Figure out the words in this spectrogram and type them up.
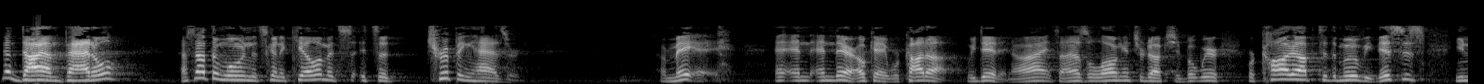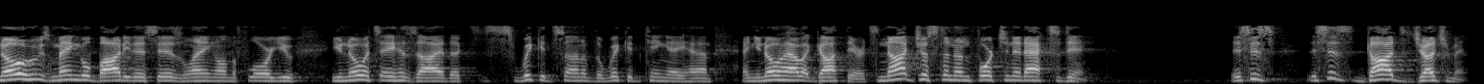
He doesn't die on battle. That's not the wound that's going to kill him. It's, it's a tripping hazard. Or may, and, and there, okay, we're caught up. We did it, alright? So that was a long introduction, but we're, we're caught up to the movie. This is, you know whose mangled body this is laying on the floor. You, you know it's Ahaziah, the wicked son of the wicked king Ahab, and you know how it got there. It's not just an unfortunate accident. This is, this is God's judgment.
